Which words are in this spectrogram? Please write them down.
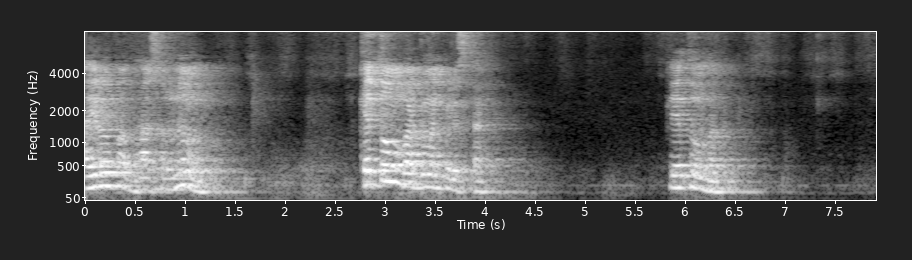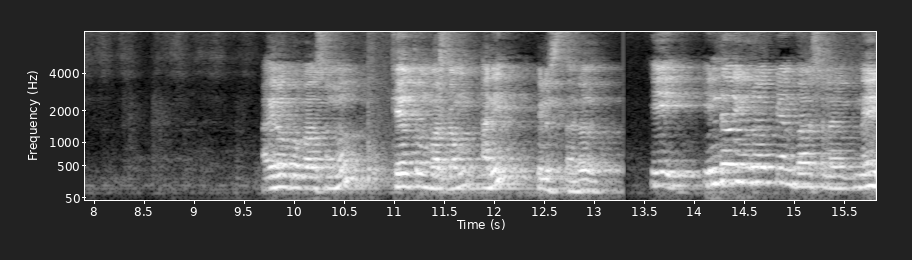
ఐరోపా భాషలను కెతుం వర్గం అని పిలుస్తారు. కేతుం వర్గం. ఐరోపా భాషలను కేతుం వర్గం అని పిలుస్తారు. ఈ ఇండో యూరోపియన్ భాషలనే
